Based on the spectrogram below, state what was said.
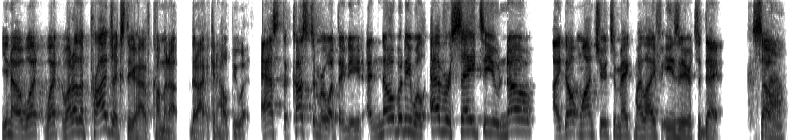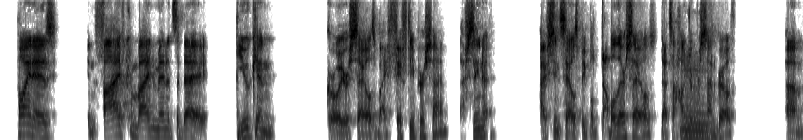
You know, what, what, what other projects do you have coming up that I can help you with? Ask the customer what they need, and nobody will ever say to you, No, I don't want you to make my life easier today. So, wow. point is, in five combined minutes a day, you can grow your sales by 50%. I've seen it. I've seen salespeople double their sales. That's 100% mm. growth. Um,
